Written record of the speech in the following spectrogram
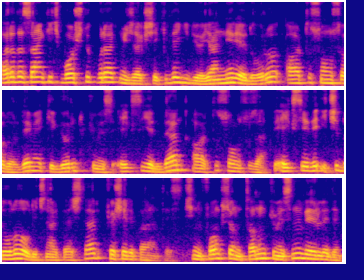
Arada sanki hiç boşluk bırakmayacak şekilde gidiyor. Yani nereye doğru? Artı sonsuza doğru. Demek ki görüntü kümesi eksi 7'den artı sonsuza. Ve eksi 7 içi dolu olduğu için arkadaşlar köşeli parantez. Şimdi fonksiyonun tanım kümesini belirledim.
